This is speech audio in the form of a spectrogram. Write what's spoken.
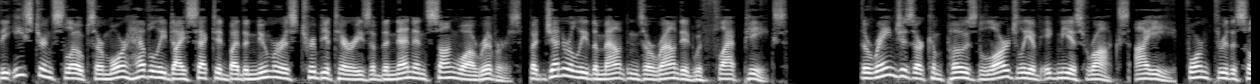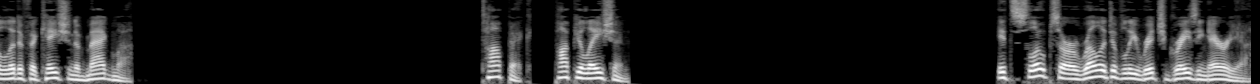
The eastern slopes are more heavily dissected by the numerous tributaries of the Nen and Songhua rivers, but generally the mountains are rounded with flat peaks. The ranges are composed largely of igneous rocks i.e., formed through the solidification of magma. Population Its slopes are a relatively rich grazing area.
